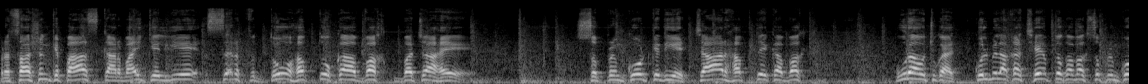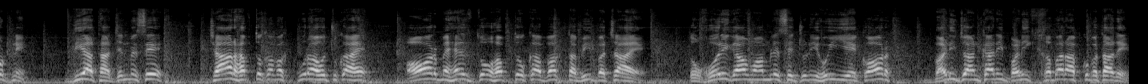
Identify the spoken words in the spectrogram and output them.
प्रशासन के पास कार्रवाई के लिए सिर्फ़ दो हफ्तों का वक्त बचा है। सुप्रीम कोर्ट के दिए चार हफ़्ते का वक्त पूरा हो चुका है। कुल मिलाकर छह हफ्तों का वक्त सुप्रीम कोर्ट ने दिया था, जिनमें से चार हफ्तों का वक्त पूरा हो चुका है और महज दो हफ्तों का वक्त अभी बचा है। तो होरी गाँव मामले से जुड़ी हुई एक और बड़ी जानकारी, बड़ी खबर आपको बता दें।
